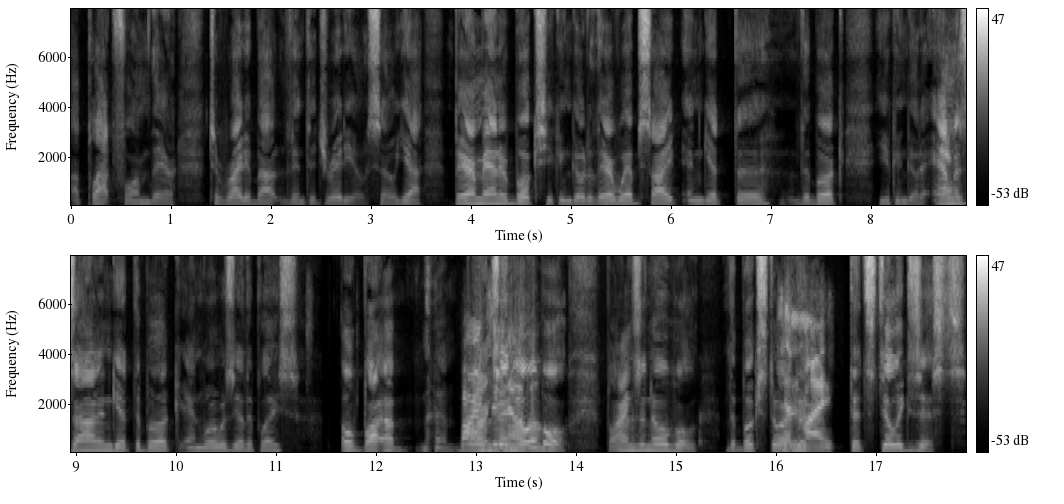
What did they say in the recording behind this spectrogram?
a, platform there to write about vintage radio. So yeah, Bear Manor Books. You can go to their website and get the the book. You can go to Amazon yes. and get the book. And where was the other place? Oh, Bar- uh, Barnes, Barnes, and Noble. Noble. Barnes and Noble, the bookstore that, my, that still exists.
